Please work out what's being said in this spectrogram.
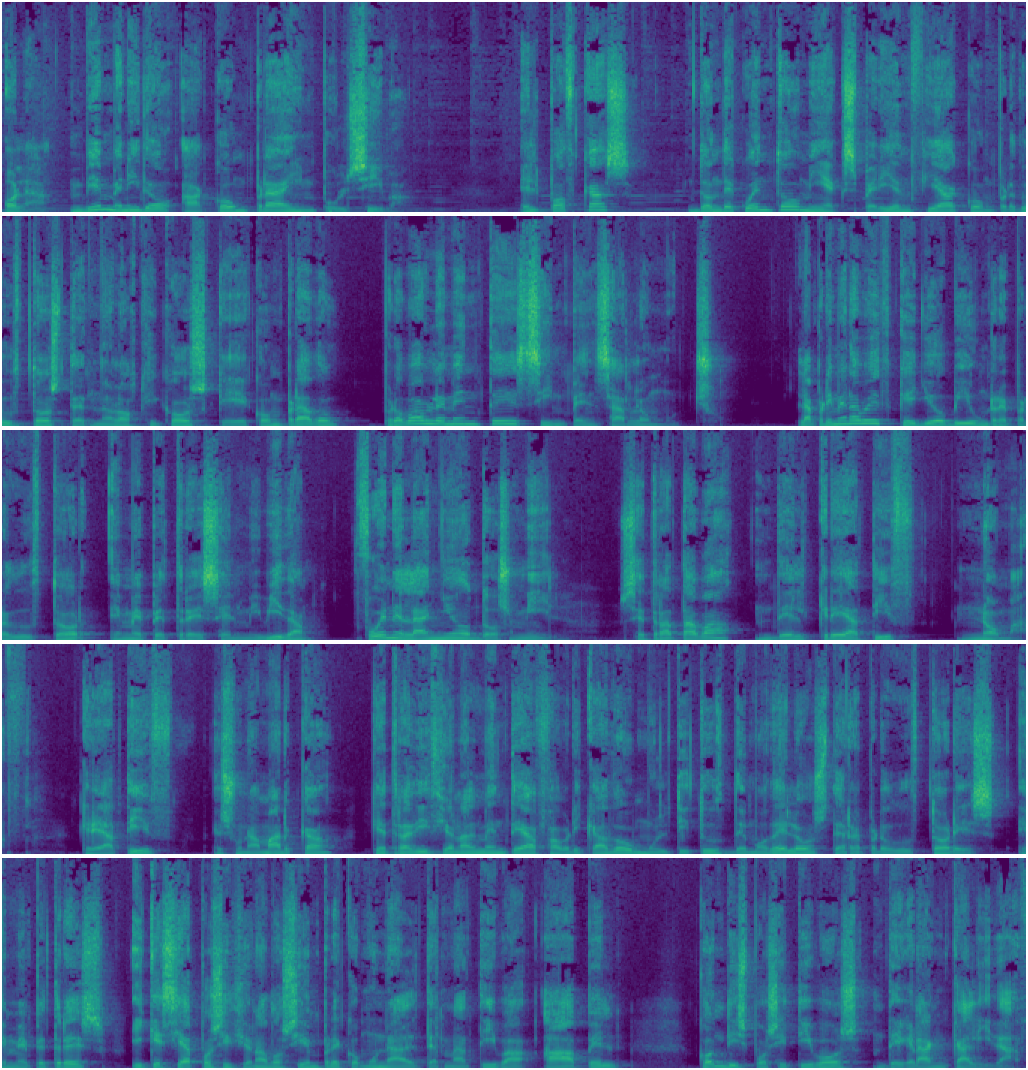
Hola, bienvenido a Compra Impulsiva, el podcast donde cuento mi experiencia con productos tecnológicos que he comprado, probablemente sin pensarlo mucho. La primera vez que yo vi un reproductor MP3 en mi vida fue en el año 2000. Se trataba del Creative Nomad. Creative es una marca que tradicionalmente ha fabricado multitud de modelos de reproductores MP3 y que se ha posicionado siempre como una alternativa a Apple con dispositivos de gran calidad.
